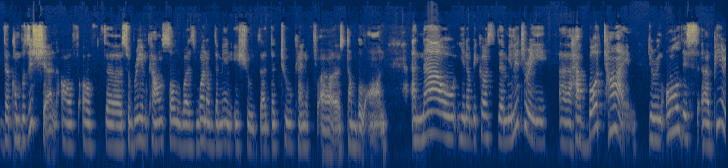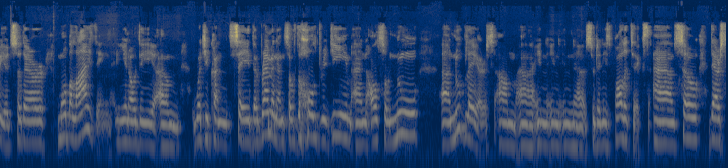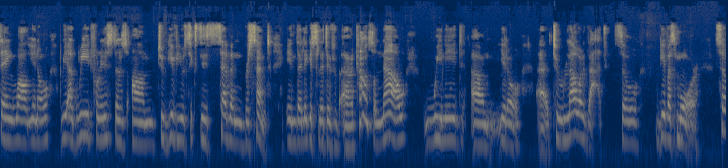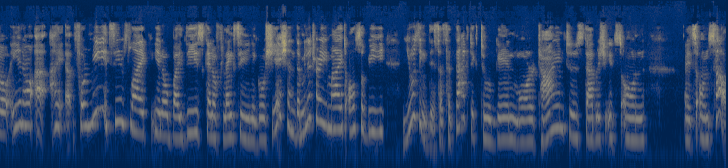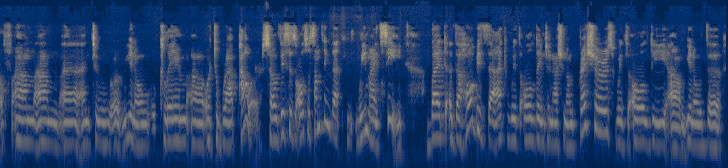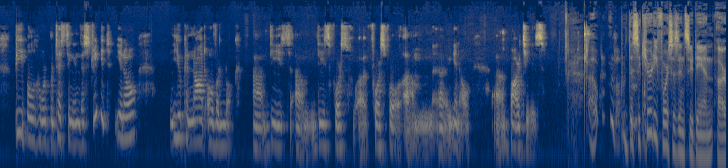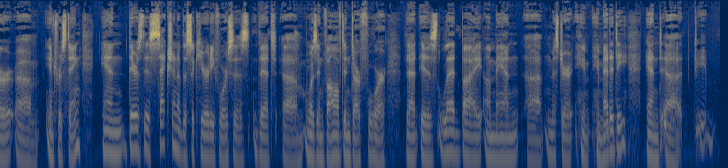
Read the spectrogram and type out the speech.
the composition of, of the Supreme Council was one of the main issues that the two kind of uh, stumble on. And now, you know, because the military uh, have bought time during all this uh, period, so they're mobilizing, you know, the um, what you can say the remnants of the old regime and also new uh, new players um, uh, in in, in uh, Sudanese politics. Uh, so they're saying, well, you know, we agreed, for instance, um, to give you 67 percent in the legislative uh, council. Now we need, um, you know, to lower that. So give us more. So you know, I, I, for me, it seems like you know, by these kind of lengthy negotiation, the military might also be using this as a tactic to gain more time to establish its own its own self um, um, uh, and to uh, you know claim uh, or to grab power. So this is also something that we might see. But the hope is that with all the international pressures, with all the um, you know the people who are protesting in the street, you know, you cannot overlook uh, these um, these force, uh, forceful um, uh, you know parties. Uh, the security forces in Sudan are um, interesting. And there's this section of the security forces that um, was involved in Darfur that is led by a man, uh, Mr. Him- Hemedti. And uh,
